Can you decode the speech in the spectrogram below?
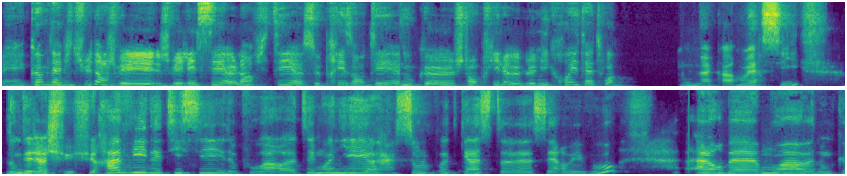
Ben, comme d'habitude, hein, je, vais, laisser euh, l'invité euh, se présenter. Donc, euh, je t'en prie, le, micro est à toi. D'accord, merci. Donc déjà, je suis, je suis ravie d'être ici et de pouvoir témoigner sur le podcast Servez-vous. Alors, ben, moi, donc,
